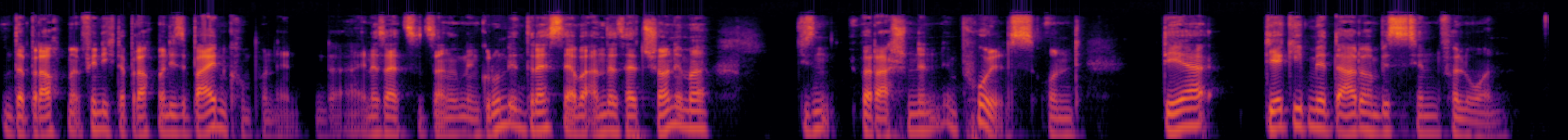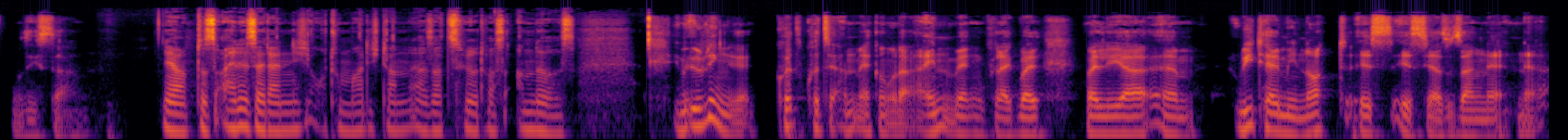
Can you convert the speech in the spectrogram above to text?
Und da braucht man, finde ich, da braucht man diese beiden Komponenten. Da einerseits sozusagen ein Grundinteresse, aber andererseits schon immer diesen überraschenden Impuls. Und der, der geht mir dadurch ein bisschen verloren, muss ich sagen. Ja, das eine ist ja dann nicht automatisch dann Ersatz für etwas anderes. Im Übrigen, äh, kurz, kurze Anmerkung oder Einmerkung vielleicht, weil, weil ja ähm, Retail Me Not ist, ist ja sozusagen eine, eine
